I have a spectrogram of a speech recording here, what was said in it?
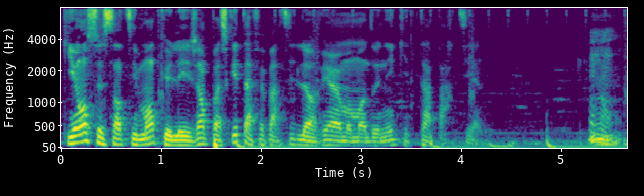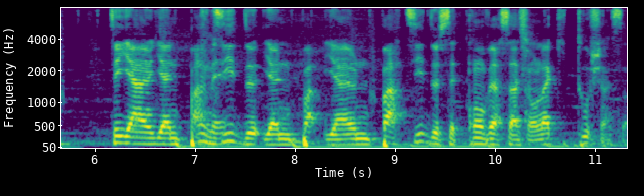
qui ont ce sentiment que les gens, parce que tu as fait partie de leur vie à un moment donné, qu'ils t'appartiennent. Tu sais, il y a, y a une partie de, il y a une, pa- il y a une partie de cette conversation-là qui touche à ça.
